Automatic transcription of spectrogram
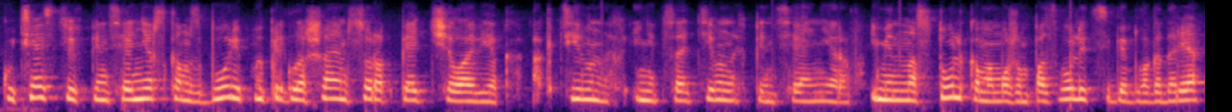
К участию в пенсионерском сборе мы приглашаем 45 человек, активных, инициативных пенсионеров. Именно столько мы можем позволить себе благодаря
